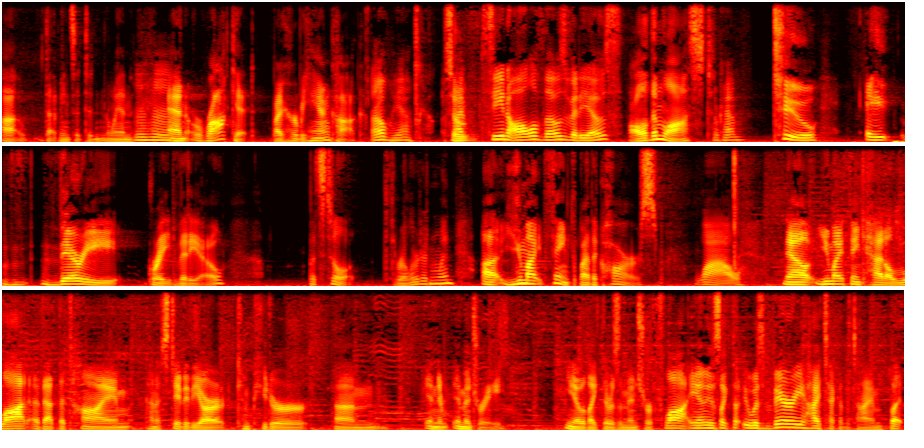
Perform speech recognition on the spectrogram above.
Uh, that means it didn't win. And Rocket by Herbie Hancock. Oh yeah. So I've seen all of those videos. all of them lost. Okay. Two, a v- very great video, but still, Thriller didn't win. Uh, you Might Think by the Cars. Wow. Now, you might think had a lot of at the time kind of state of the art computer um, in imagery. you know, like there was a miniature fly. And it was like the, it was very high tech at the time. But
